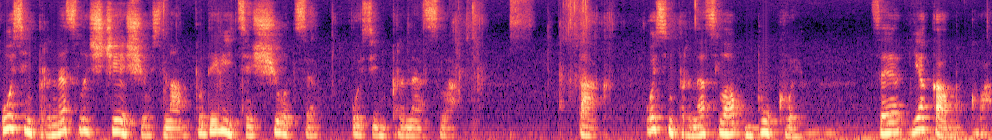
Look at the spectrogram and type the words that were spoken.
осінь принесла ще щось нам. Подивіться, що це осінь принесла. Так, осінь принесла букви. Це яка буква?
